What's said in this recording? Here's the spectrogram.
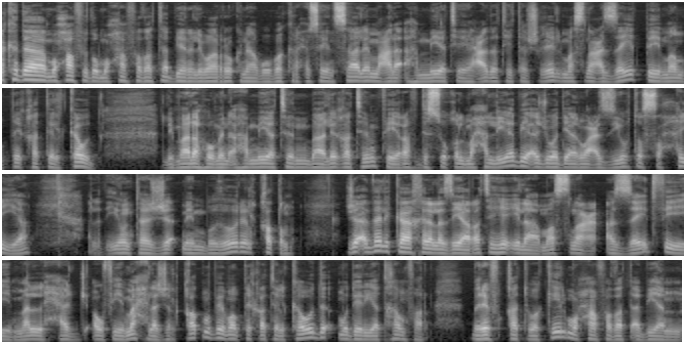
أكد محافظ محافظة أبين اللواء الركن أبو بكر حسين سالم على أهمية إعادة تشغيل مصنع الزيت بمنطقة الكود لما له من أهمية بالغة في رفد السوق المحلية بأجود أنواع الزيوت الصحية الذي ينتج من بذور القطن. جاء ذلك خلال زيارته إلى مصنع الزيت في ملحج أو في محلج القطن بمنطقة الكود مديرية خنفر برفقة وكيل محافظة أبين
